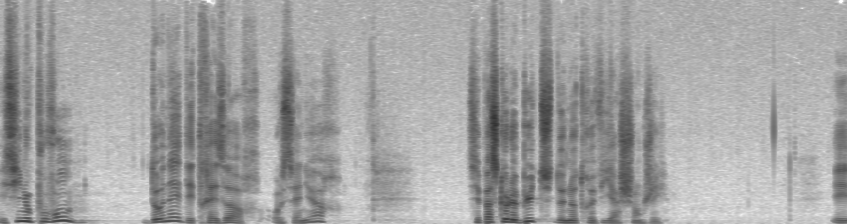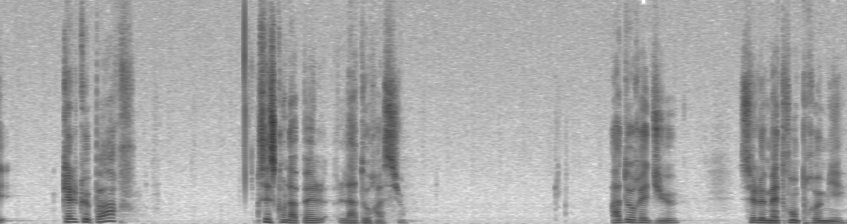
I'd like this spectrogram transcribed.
Et si nous pouvons donner des trésors au Seigneur, c'est parce que le but de notre vie a changé. Et quelque part, c'est ce qu'on appelle l'adoration. Adorer Dieu, c'est le mettre en premier,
